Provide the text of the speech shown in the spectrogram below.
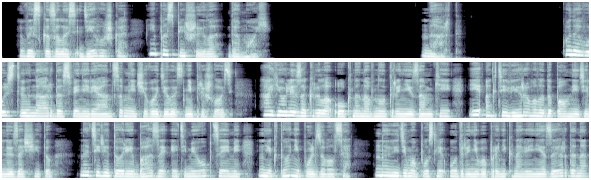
– высказалась девушка и поспешила домой. Нард. К удовольствию Нарда с венерианцем ничего делать не пришлось, а Йоли закрыла окна на внутренние замки и активировала дополнительную защиту. На территории базы этими опциями никто не пользовался, но, видимо, после утреннего проникновения Зердана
